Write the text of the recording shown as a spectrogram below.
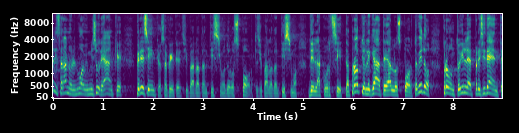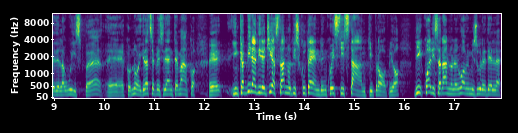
quali saranno le nuove misure anche, per esempio, sapete, si parla tantissimo dello sport, si parla tantissimo della corsetta, proprio legate allo sport. Vedo pronto il presidente della WISP eh, eh, con noi, grazie Presidente Manco. Eh, in cabina di regia stanno discutendo in questi istanti proprio di quali saranno le nuove misure del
